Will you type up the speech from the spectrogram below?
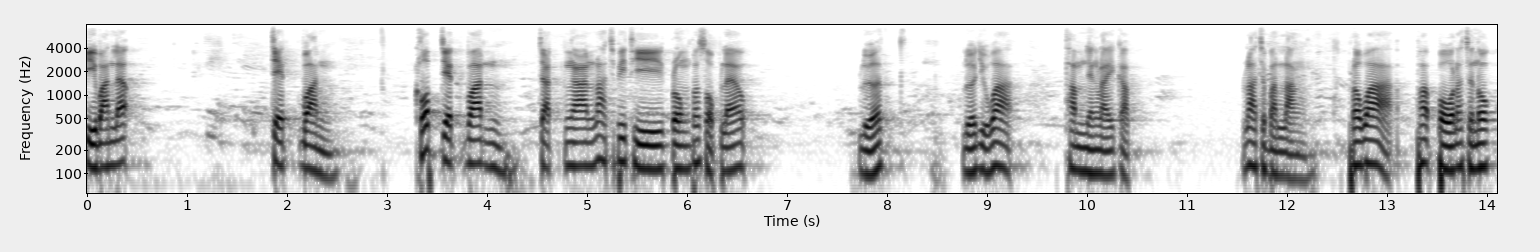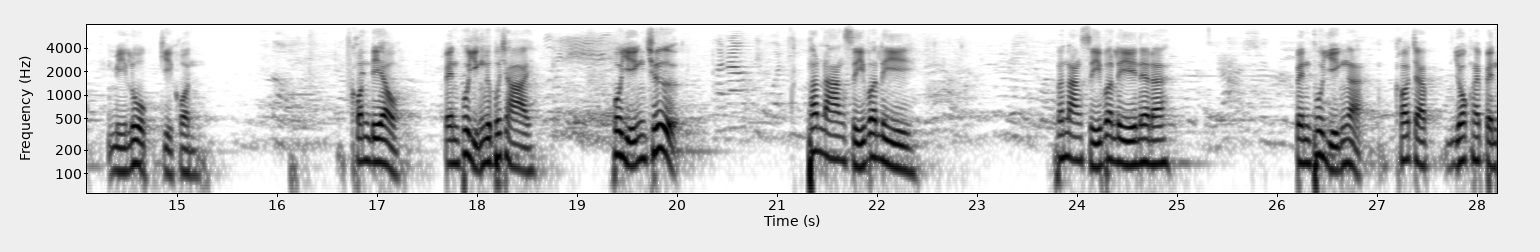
กี่วันแล้วเจ็ดวัน ครบเจ็ดวันจัดงานราชพิธีปรงพระศพแล้ว เหลือเหลืออยู่ว่าทำอย่างไรกับราชบัลลังก์เพราะว่าพระโปรราชนกมีลูกกี่คน คนเดียวเป็นผู้หญิงหรือผู้ชาย ผู้หญิงชื่อพระนางสิวลีพระนางศรีวลี พระนางศรีวลีเนี่ยนะ เป็นผู้หญิงอะเขาจะยกให้เป็น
